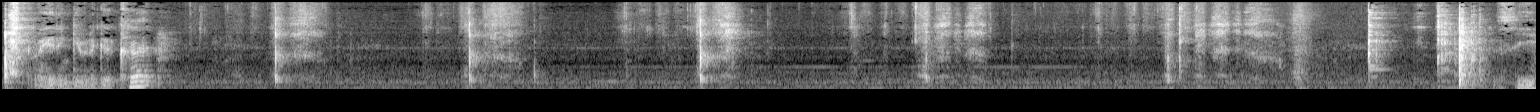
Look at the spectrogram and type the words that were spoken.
go ahead and give it a good cut. see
